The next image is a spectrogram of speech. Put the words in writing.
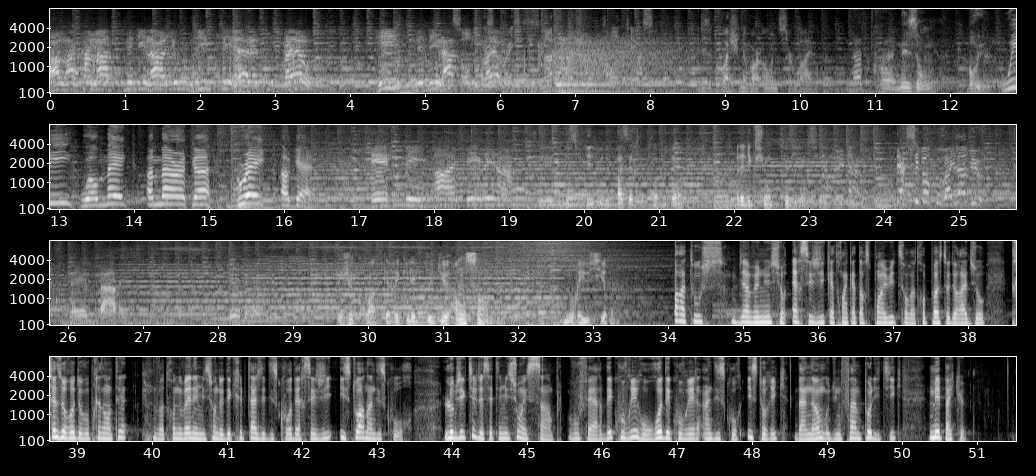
על הקמת מדינה יהודית בארץ ישראל. היא מדינת Solving this ישראל. crisis is not a question of politics. It is a question of our own survival. Notre maison brûle. We will make America great again. Ich bin ein Berliner. J'ai décidé de ne pas être candidat à l'élection présidentielle. Merci beaucoup. I love you. Mais Paris. Libre. Et je crois qu'avec l'aide de Dieu, ensemble, nous réussirons. Bonjour à tous, bienvenue sur RCJ 94.8 sur votre poste de radio. Très heureux de vous présenter votre nouvelle émission de décryptage des discours d'RCJ, Histoire d'un discours. L'objectif de cette émission est simple, vous faire découvrir ou redécouvrir un discours historique d'un homme ou d'une femme politique, mais pas que.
